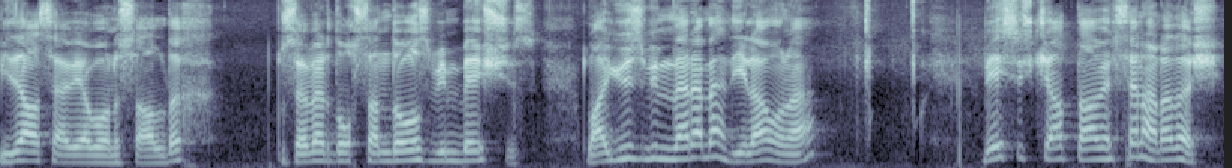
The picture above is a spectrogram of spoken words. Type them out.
Bir daha seviye bonus aldık. Bu sefer 99.500. La 100 bin veremedi la ona. Cık, cık. 500 kağıt daha versen arkadaş.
